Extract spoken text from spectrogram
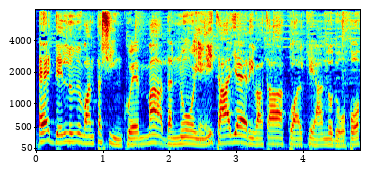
È del 95, ma da noi okay. in Italia è arrivata qualche anno dopo,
